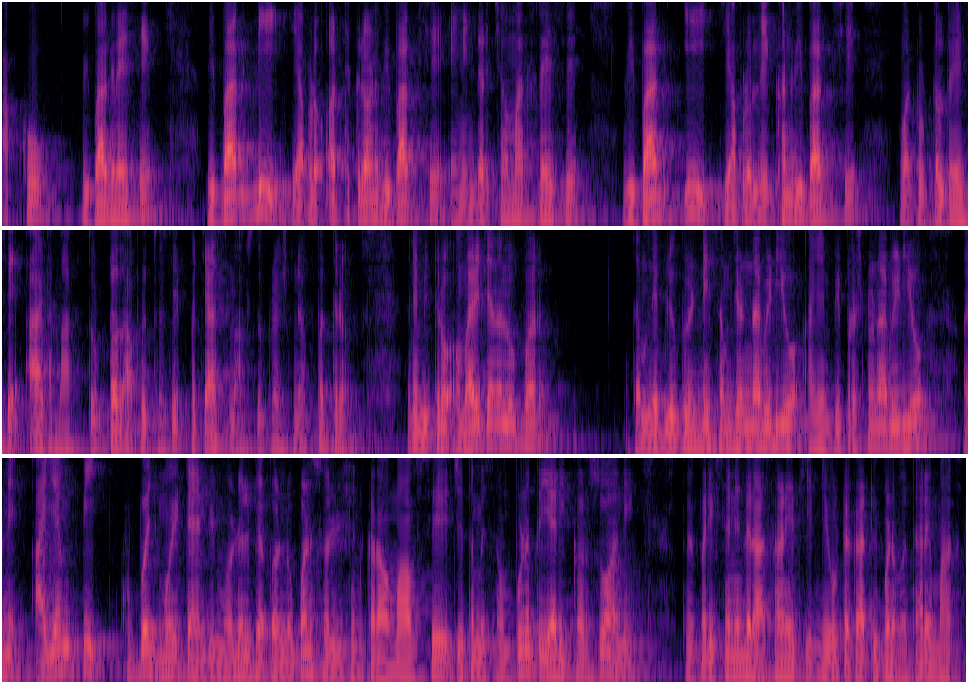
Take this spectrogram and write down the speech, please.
આખો વિભાગ રહેશે. વિભાગ ડી જે આપણો અર્થગ્રહણ વિભાગ છે, એની અંદર છ માર્ક્સ રહેશે. વિભાગ ઈ જે આપણો લેખન વિભાગ છે, એમાં ટોટલ રહેશે આઠ માર્ક્સ ટોટલ આપણું થશે પચાસ માર્ક્સનું પ્રશ્નપત્ર. અને મિત્રો, અમારી ચેનલ ઉપર તમને બ્લુપ્રિન્ટની સમજણના વીડિયો, આઈએમપી પ્રશ્નોના વીડિયો અને આઈએમપી ખૂબ જ મોટા આઈએમપી મોડલ પેપરનું પણ સોલ્યુશન કરાવવામાં આવશે, જે તમે સંપૂર્ણ તૈયારી કરશો આની, તમે પરીક્ષાની અંદર આસાનીથી નેવું ટકાથી પણ વધારે માર્ક્સ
